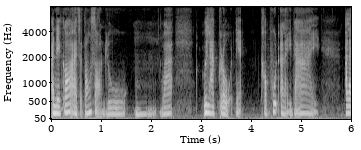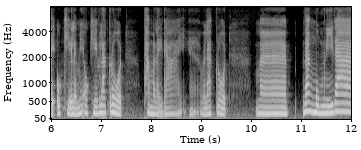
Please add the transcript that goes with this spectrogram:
อันนี้ก็อาจจะต้องสอนลูกว่าเวลาโกรธเนี่ยเขาพูดอะไรได้ อะไรโอเคอะไรไม่โอเค เวลาโกรธทำอะไรได้ เวลาโกรธมานั่งมุมนี้ได้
